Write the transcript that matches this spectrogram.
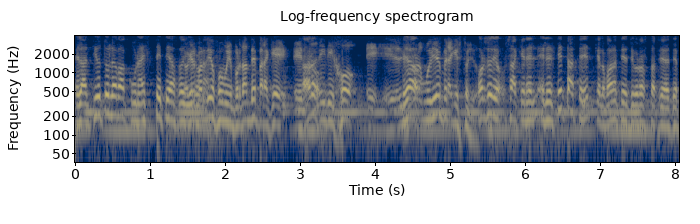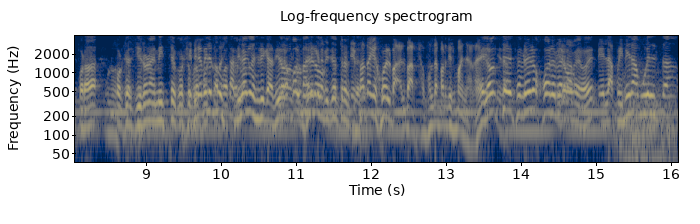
el antídoto de la vacuna a este pedazo de Aquel Girona. partido fue muy importante para que el Claro. Madrid dijo, eh, eh, el Cuidado. Girona muy bien, pero aquí estoy yo. Por eso digo, o sea, que en el, en el tete a tete, que lo van a tener yo creo hasta final de temporada, porque el Girona y Mitchell con su Mira, mira cómo está, mira la clasificación. Pero ojo al Madrid que le Roncero, metió que 3-0. falta que juegue el, Ba- el Barça, falta partidos mañana. ¿eh? El 11 de febrero juega el Pero Bernabéu, ¿eh? En la primera vuelta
